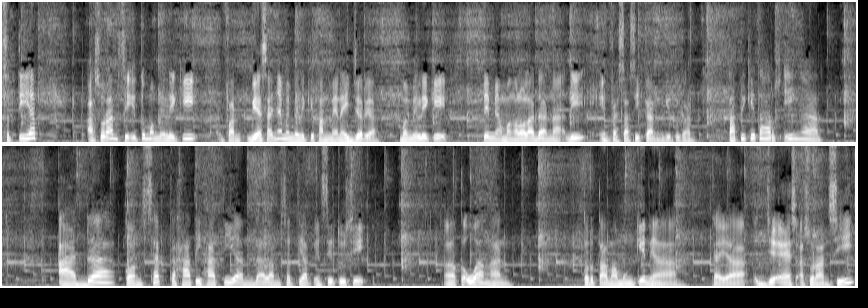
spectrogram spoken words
Setiap asuransi itu memiliki fund, biasanya memiliki fund manager ya, memiliki tim yang mengelola dana diinvestasikan gitu kan. Tapi kita harus ingat ada konsep kehati-hatian dalam setiap institusi uh, keuangan. Terutama mungkin ya kayak JS asuransi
